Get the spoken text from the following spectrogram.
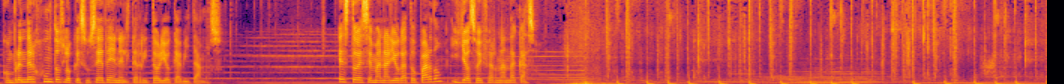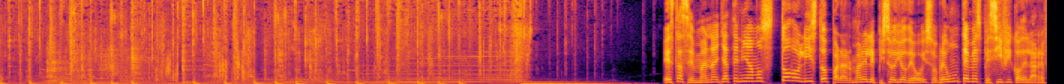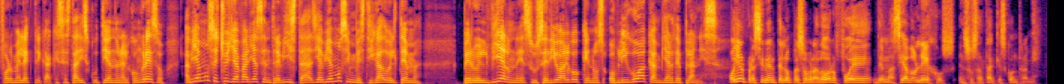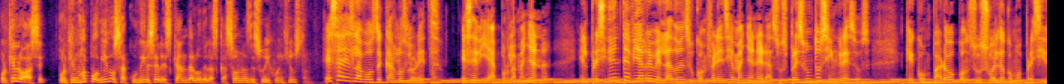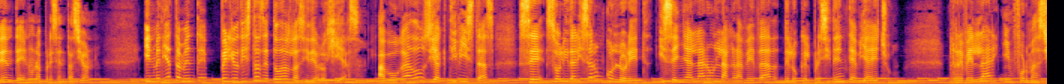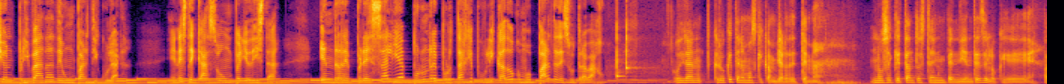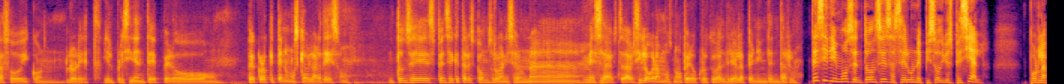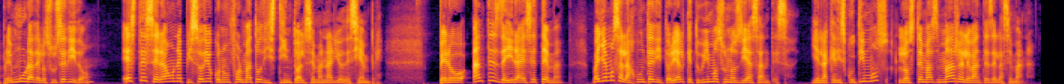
comprender juntos lo que sucede en el territorio que habitamos. Esto es Semanario Gato Pardo y yo soy Fernanda Caso. Esta semana ya teníamos todo listo para armar el episodio de hoy sobre un tema específico de la reforma eléctrica que se está discutiendo en el Congreso. Habíamos hecho ya varias entrevistas y habíamos investigado el tema. Pero el viernes sucedió algo que nos obligó a cambiar de planes. Hoy el presidente López Obrador fue demasiado lejos en sus ataques contra mí. ¿Por qué lo hace? Porque no ha podido sacudirse el escándalo de las casonas de su hijo en Houston. Esa es la voz de Carlos Loret. Ese día, por la mañana, el presidente había revelado en su conferencia mañanera sus presuntos ingresos, que comparó con su sueldo como presidente en una presentación. Inmediatamente, periodistas de todas las ideologías, abogados y activistas se solidarizaron con Loret y señalaron la gravedad de lo que el presidente había hecho, revelar información privada de un particular, en este caso un periodista, en represalia por un reportaje publicado como parte de su trabajo. Oigan, creo que tenemos que cambiar de tema. No sé qué tanto estén pendientes de lo que pasó hoy con Loret y el presidente, pero pero creo que tenemos que hablar de eso. Entonces pensé que tal vez podemos organizar una mesa, a ver si logramos, ¿no? Pero creo que valdría la pena intentarlo. Decidimos entonces hacer un episodio especial. Por la premura de lo sucedido, este será un episodio con un formato distinto al semanario de siempre. Pero antes de ir a ese tema, vayamos a la junta editorial que tuvimos unos días antes y en la que discutimos los temas más relevantes de la semana.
